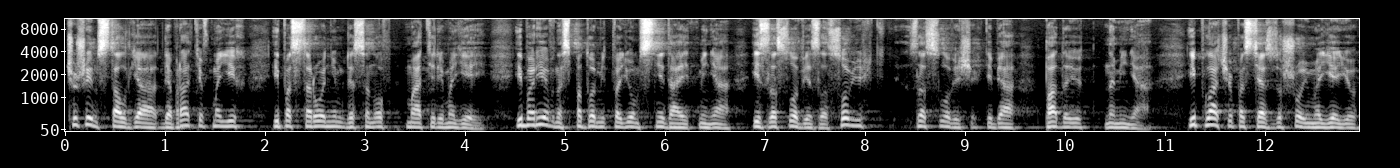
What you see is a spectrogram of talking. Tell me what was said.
Чужим стал я для братьев моих и посторонним для сынов матери моей. Ибо ревность по доме Твоем снедает меня, и злословие злословящих тебя падают на меня. И плачу, постясь душой моею,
